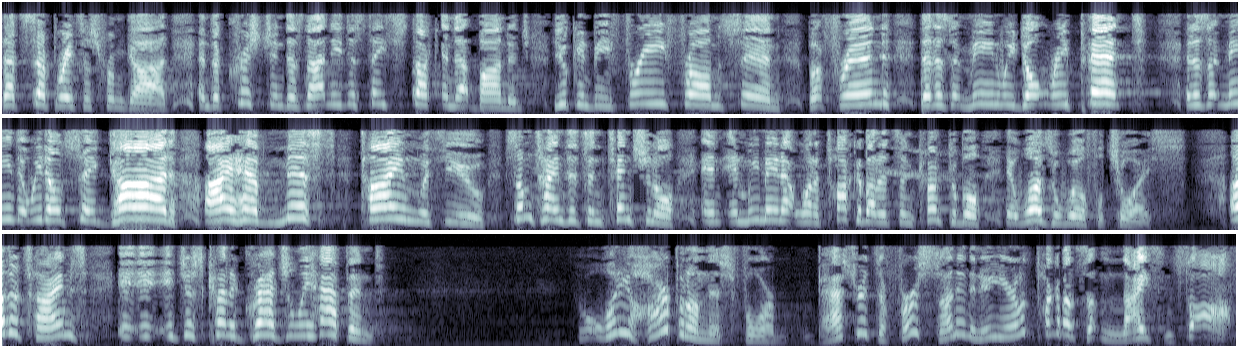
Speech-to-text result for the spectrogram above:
that separates us from God. And the Christian does not need to stay stuck in that bondage. You can be free from sin. But friend, that doesn't mean we don't repent. It doesn't mean that we don't say, God, I have missed time with you. Sometimes it's intentional, and, and we may not want to talk about it. It's uncomfortable. It was a willful choice. Other times, it, it just kind of gradually happened. What are you harping on this for, Pastor? It's the first Sunday of the new year. Let's talk about something nice and soft.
